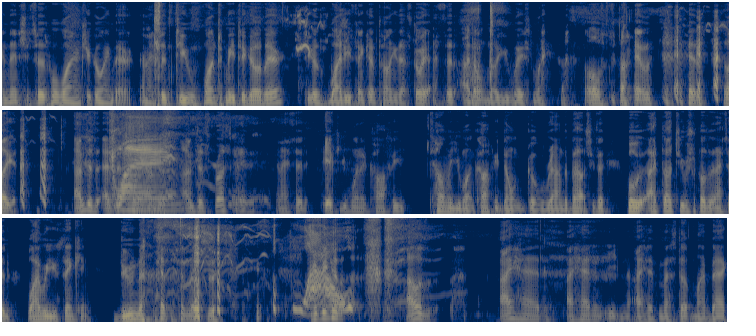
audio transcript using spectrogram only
And then she says, Well, why aren't you going there? And I said, Do you want me to go there? She goes, Why do you think I'm telling you that story? I said, I don't know. You waste my all the time. like, I'm just at this point, I'm just, I'm just frustrated. And I said, If you wanted coffee, tell me you want coffee. Don't go roundabout. She said, Well, I thought you were supposed to. And I said, Why were you thinking? Do not. because I was I had I hadn't eaten. I had messed up my back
